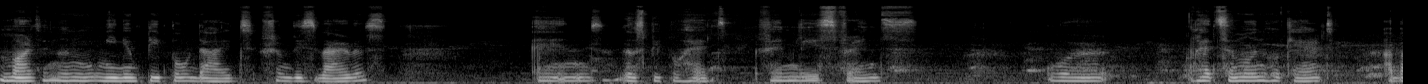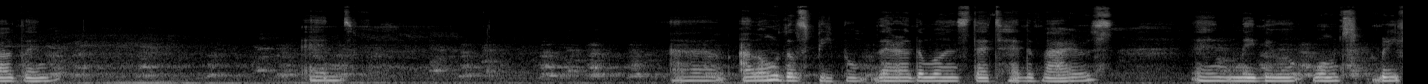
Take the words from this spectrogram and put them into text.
more than a million people died from this virus, and those people had families, friends, were had someone who cared about them, and uh, along those people, there are the ones that had the virus and maybe won't breathe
